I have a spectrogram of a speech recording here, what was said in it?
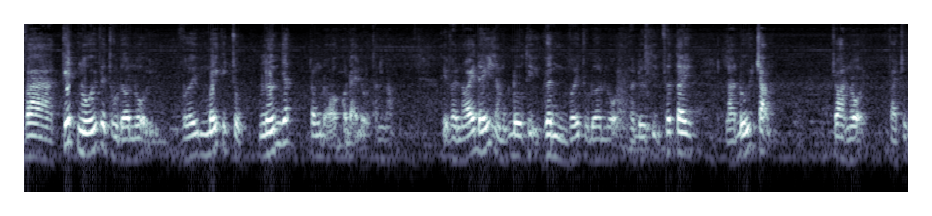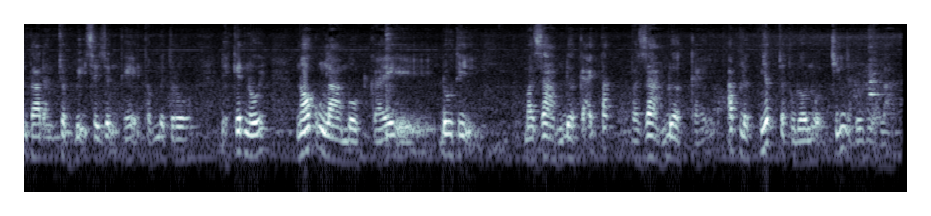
và kết nối với thủ đô Hà Nội với mấy cái trục lớn nhất, trong đó có đại lộ Thăng Long. Thì phải nói đấy là một đô thị gần với thủ đô Hà Nội và đô thị phía Tây là đối trọng cho Hà Nội. Và chúng ta đang chuẩn bị xây dựng cái hệ thống metro để kết nối. Nó cũng là một cái đô thị mà giảm được cái ách tắc và giảm được cái áp lực nhất cho thủ đô Hà Nội, chính là đô thị Hà Lạc.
